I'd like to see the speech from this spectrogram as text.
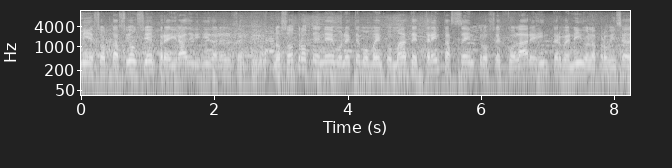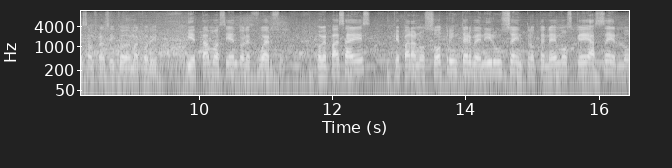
mi exhortación siempre irá dirigida en ese sentido. Nosotros tenemos en este momento más de 30 centros escolares intervenidos en la provincia de San Francisco de Macorís y estamos haciendo el esfuerzo. Lo que pasa es que para nosotros intervenir un centro tenemos que hacerlo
